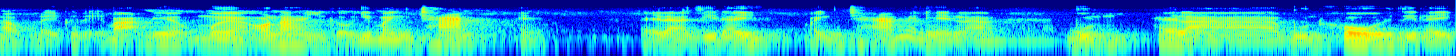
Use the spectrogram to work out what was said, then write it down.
phẩm đấy có thể bán đi mà online kiểu như bánh tráng hay là gì đấy bánh tráng hay là bún hay là bún khô gì đấy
